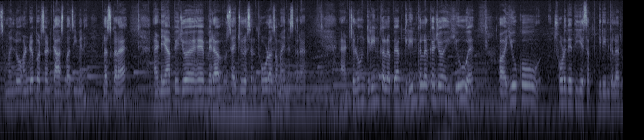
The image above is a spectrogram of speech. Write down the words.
समझ लो हंड्रेड परसेंट के आसपास ही मैंने प्लस करा है एंड यहाँ पे जो है मेरा सेचुरेशन थोड़ा सा माइनस करा है। एंड चलो ग्रीन कलर पे आप ग्रीन कलर का जो है ह्यू है ह्यू को छोड़ देती ये सब ग्रीन कलर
